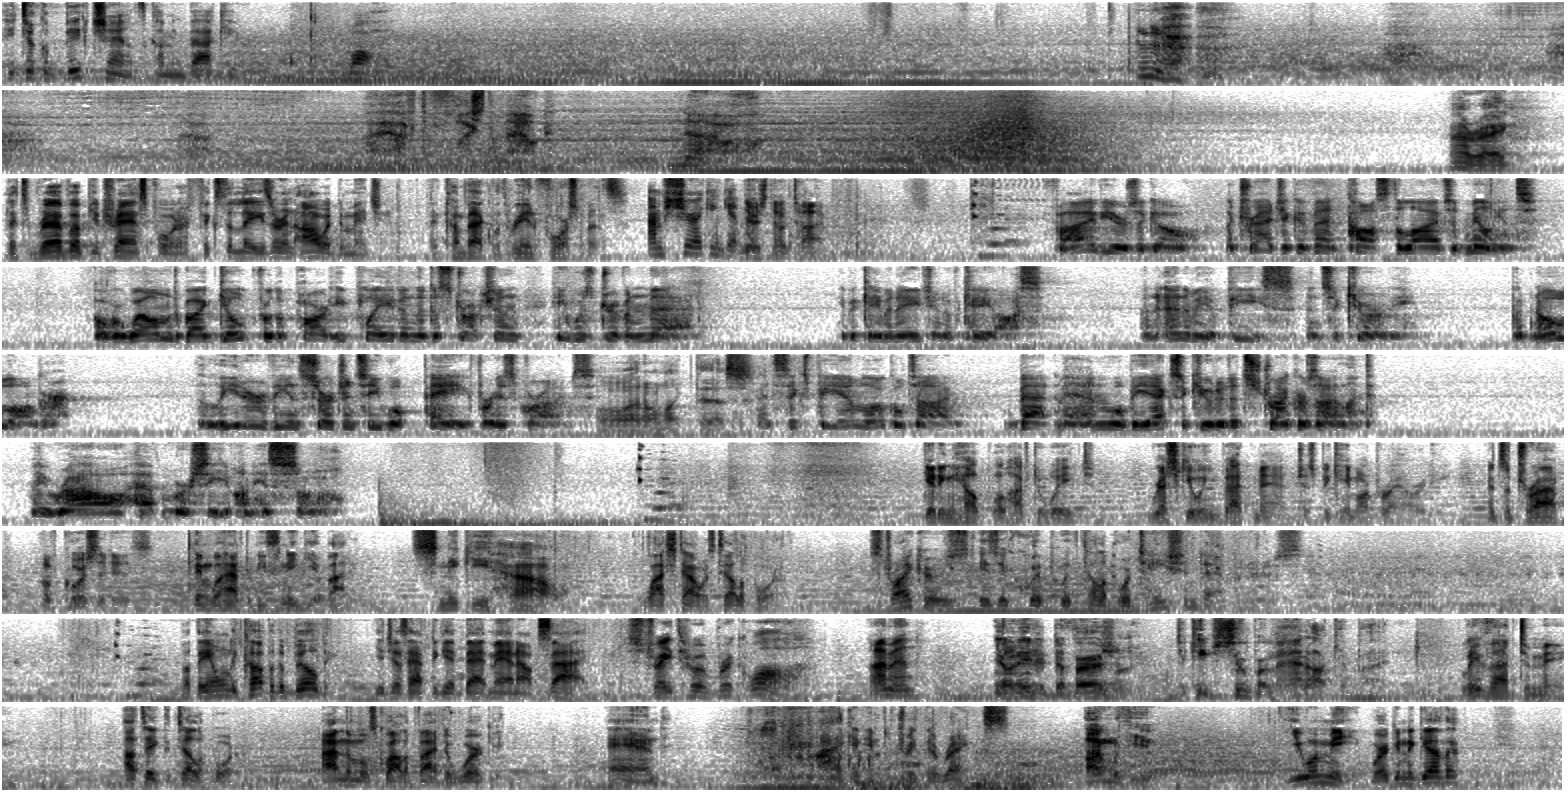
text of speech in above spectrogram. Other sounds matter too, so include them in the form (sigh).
He took a big chance coming back here. Why? (sighs) I have to flush them out. Now. All right. Let's rev up your transporter, fix the laser in our dimension. And come back with reinforcements. I'm sure I can get my... There's no time. Five years ago, a tragic event cost the lives of millions. Overwhelmed by guilt for the part he played in the destruction, he was driven mad. He became an agent of chaos, an enemy of peace and security. But no longer. The leader of the insurgency will pay for his crimes. Oh, I don't like this. At 6 p.m. local time, Batman will be executed at Stryker's Island. May Rao have mercy on his soul. Getting help will have to wait. Rescuing Batman just became our priority. It's a trap. Of course it is. Then we'll have to be sneaky about it. Sneaky how? The Watchtower's teleporter. Stryker's is equipped with teleportation dampeners. But they only cover the building. You just have to get Batman outside. Straight through a brick wall. I'm in. You'll need a diversion to keep Superman occupied. Leave that to me. I'll take the teleporter. I'm the most qualified to work it. And I can infiltrate their ranks. I'm with you. You and me, working together?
